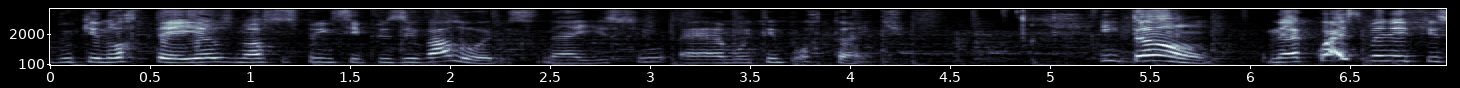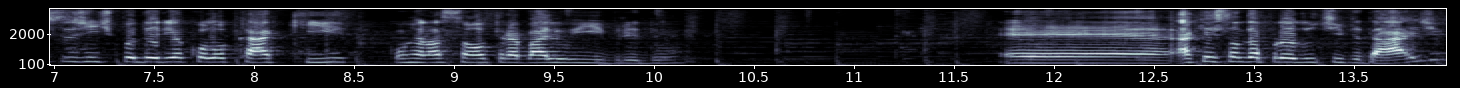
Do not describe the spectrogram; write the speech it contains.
do que norteia os nossos princípios e valores. Né? Isso é muito importante. Então, né, quais benefícios a gente poderia colocar aqui com relação ao trabalho híbrido? É, a questão da produtividade,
